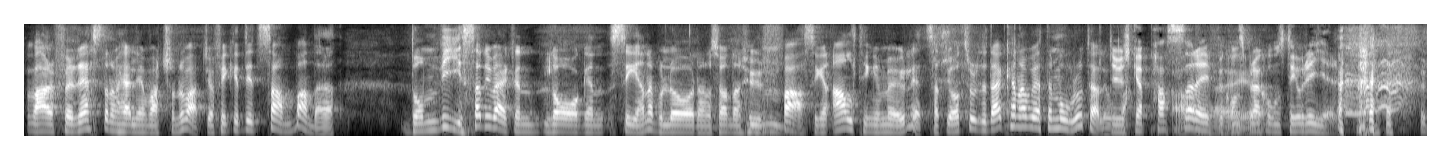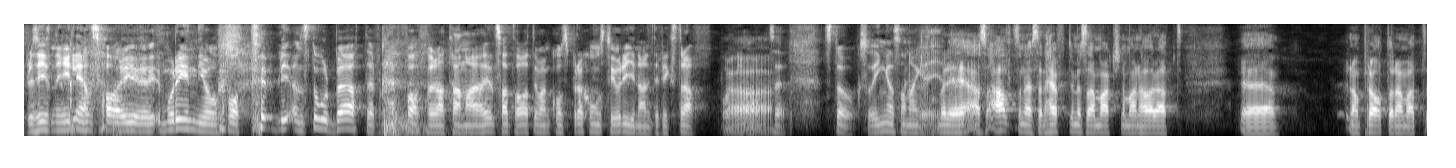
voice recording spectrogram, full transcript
varför resten av helgen vart som det vart. Jag fick ett litet samband där att de visade ju verkligen lagen senare på lördagen och söndagen hur Mm. fasiken allting är möjligt. Så att jag tror det där kan ha varit en morot allihopa. Du ska passa dig för konspirationsteorier. för precis nyligen så har ju Mourinho fått en stor böter från FA för att han har satt att det var en konspirationsteori när han inte fick straff på ja. Stoke, så inga sådana grejer. Men det är alltså allt som är nästan häftigt med sådana matcher när man hör att eh, de pratar om att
